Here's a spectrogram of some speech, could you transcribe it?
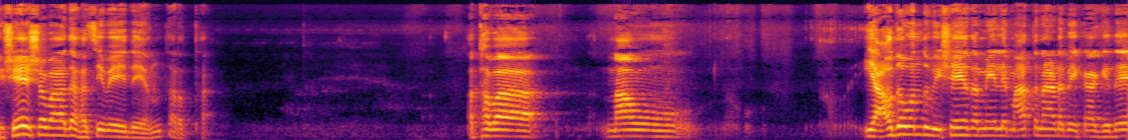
ವಿಶೇಷವಾದ ಹಸಿವೆ ಇದೆ ಅಂತ ಅರ್ಥ. ಅಥವಾ ನಾವು ಯಾವುದೋ ಒಂದು ವಿಷಯದ ಮೇಲೆ ಮಾತನಾಡಬೇಕಾಗಿದೆ,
